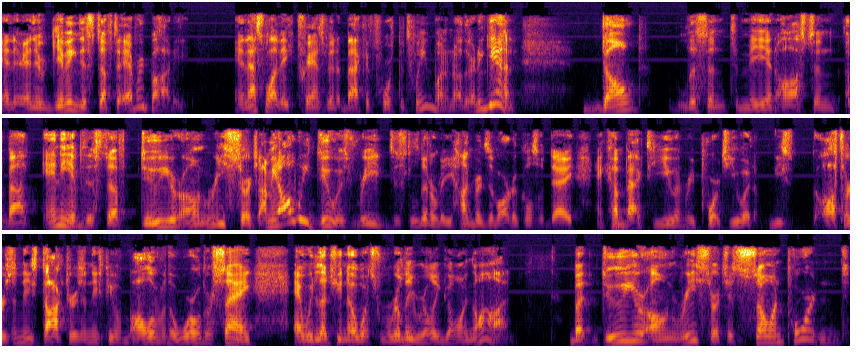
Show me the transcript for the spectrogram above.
and they're, and they're giving this stuff to everybody. And that's why they transmit it back and forth between one another. And again, don't listen to me and Austin about any of this stuff. Do your own research. I mean, all we do is read just literally hundreds of articles a day and come back to you and report to you what these authors and these doctors and these people from all over the world are saying. And we let you know what's really, really going on. But do your own research. It's so important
